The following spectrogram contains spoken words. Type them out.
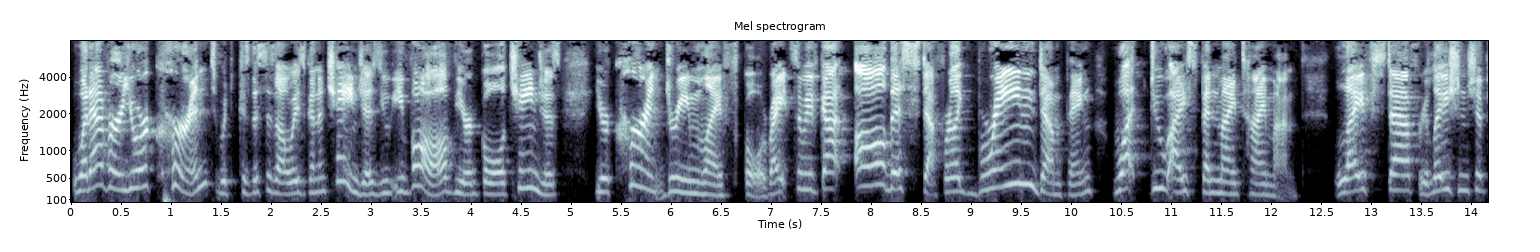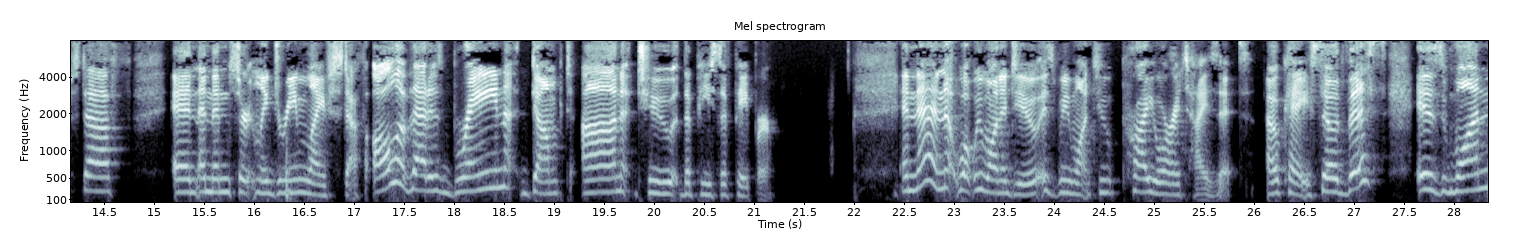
whatever your current, because this is always going to change as you evolve, your goal changes, your current dream life goal, right? So we've got all this stuff. We're like brain dumping. What do I spend my time on? Life stuff, relationship stuff, and, and then certainly dream life stuff. All of that is brain dumped onto the piece of paper. And then what we want to do is we want to prioritize it. Okay. So this is one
